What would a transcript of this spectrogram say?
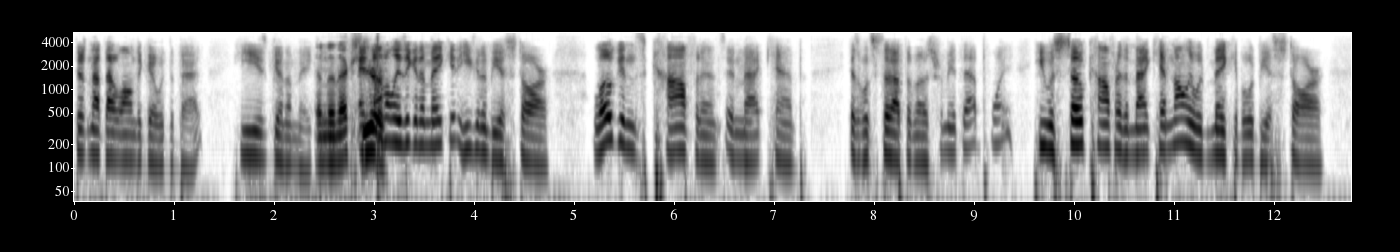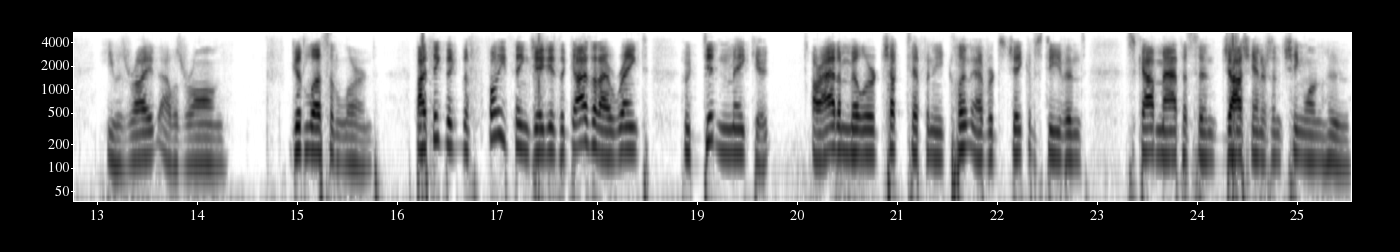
there's not that long to go with the bat. He's gonna make it." And the next and year, not only is he gonna make it, he's gonna be a star. Logan's confidence in Matt Kemp is what stood out the most for me at that point. He was so confident that Matt Kemp not only would make it, but would be a star. He was right. I was wrong. Good lesson learned. But I think the, the funny thing, JJ, is the guys that I ranked who didn't make it are Adam Miller, Chuck Tiffany, Clint Everts, Jacob Stevens, Scott Mathieson, Josh Anderson, Chin-lung Hu.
